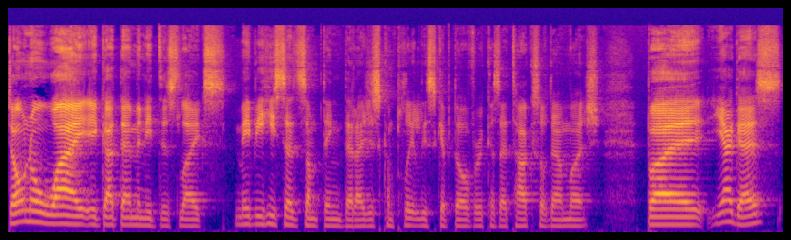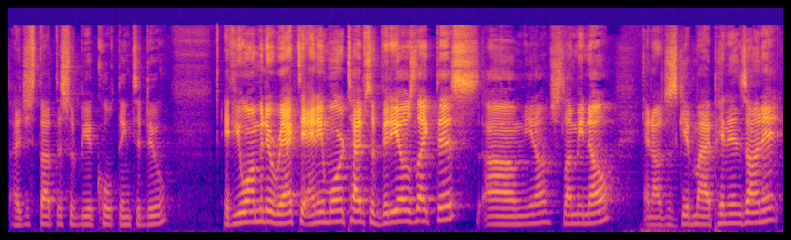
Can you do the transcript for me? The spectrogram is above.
Don't know why it got that many dislikes. Maybe he said something that I just completely skipped over because I talk so damn much. But yeah, guys, I just thought this would be a cool thing to do. If you want me to react to any more types of videos like this, um, you know, just let me know and I'll just give my opinions on it.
